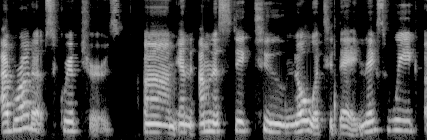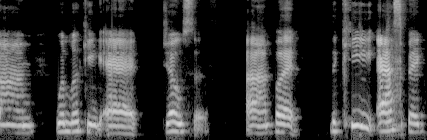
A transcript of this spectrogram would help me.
I brought up scriptures um, and I'm going to stick to Noah today. Next week, um, we're looking at Joseph. Um, but the key aspect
